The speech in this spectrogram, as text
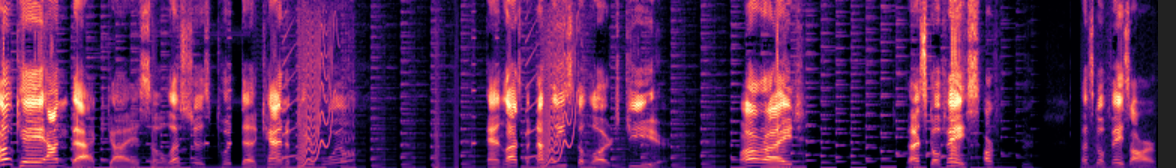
Okay, I'm back, guys. So let's just put the can of oil. And last but not least, the large gear. Alright. Let's go face our... Hmm, let's go face our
